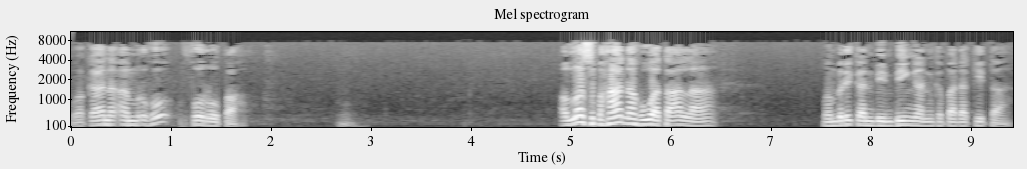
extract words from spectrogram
وكان أمره فرطا Allah Subhanahu wa taala memberikan bimbingan kepada kita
